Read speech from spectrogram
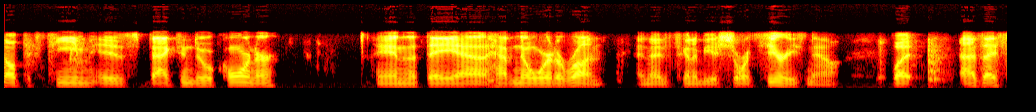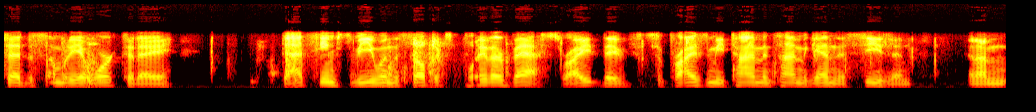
Celtics team is backed into a corner and that they uh, have nowhere to run, and that it's going to be a short series now. But as I said to somebody at work today, that seems to be when the Celtics play their best, right? They've surprised me time and time again this season, and I'm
